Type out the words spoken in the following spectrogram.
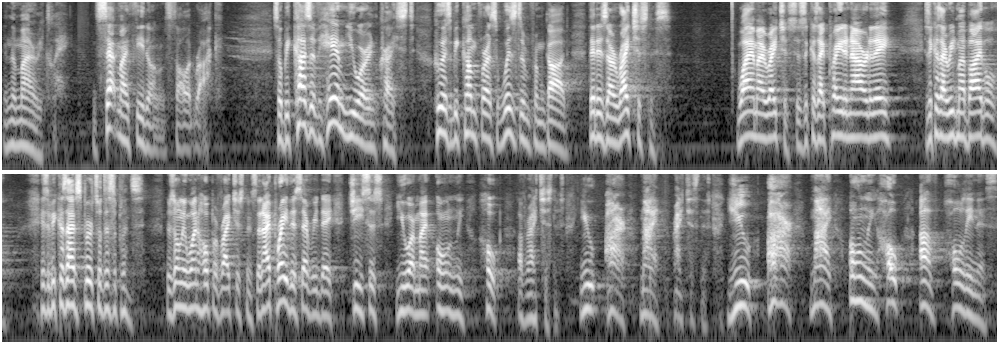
in the miry clay and set my feet on solid rock. So, because of Him, you are in Christ, who has become for us wisdom from God, that is our righteousness. Why am I righteous? Is it because I prayed an hour today? Is it because I read my Bible? Is it because I have spiritual disciplines? There's only one hope of righteousness. And I pray this every day Jesus, you are my only hope of righteousness. You are my righteousness. You are my only hope of holiness.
